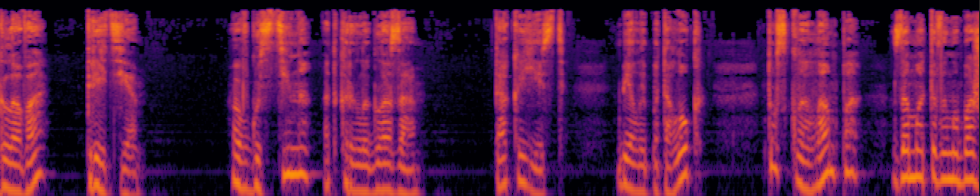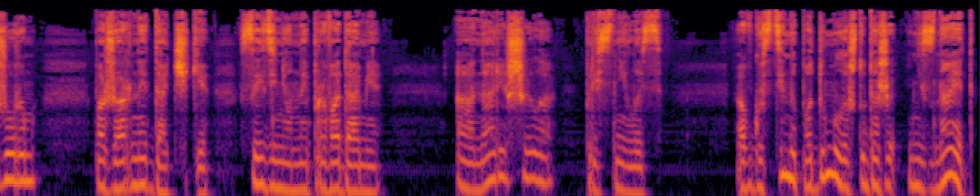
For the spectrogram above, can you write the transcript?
Глава третья. Августина открыла глаза. Так и есть. Белый потолок, тусклая лампа за матовым абажуром, пожарные датчики, соединенные проводами. А она решила, приснилась. Августина подумала, что даже не знает,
